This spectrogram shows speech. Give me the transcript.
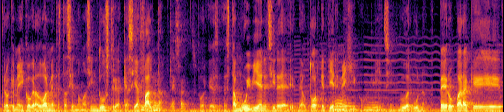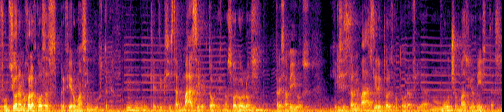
Creo que México gradualmente está haciendo más industria que hacía falta, Exacto. porque está muy bien el cine de, autor que tiene México, sin duda alguna, pero para que funcionen mejor las cosas prefiero más industria y que existan más directores, no solo los tres amigos que existan más directores de fotografía, mucho más guionistas.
